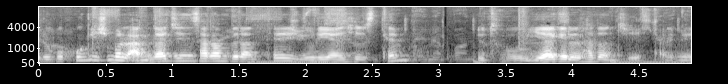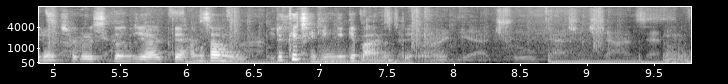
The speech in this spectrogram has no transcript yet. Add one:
그리고 호기심을 안 가진 사람들한테 유리한 시스템 유튜브 이야기를 하든지 아니면 이런 책을 쓰든지 할 때 항상 이렇게 재밌는 게 많은데 음,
